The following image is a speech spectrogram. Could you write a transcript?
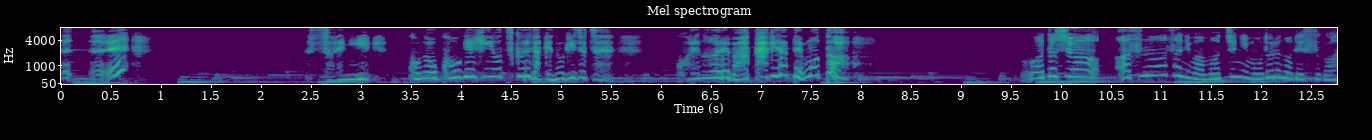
え、え？それに、この工芸品を作るだけの技術、これがあれば鍵だってもっと私は明日の朝には町に戻るのですが、わ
